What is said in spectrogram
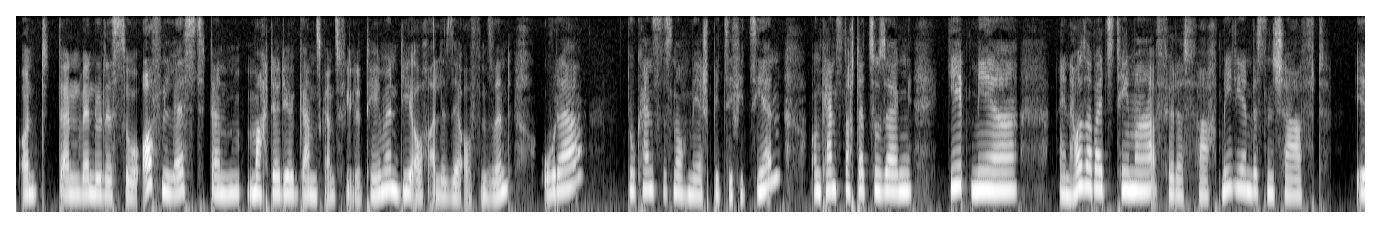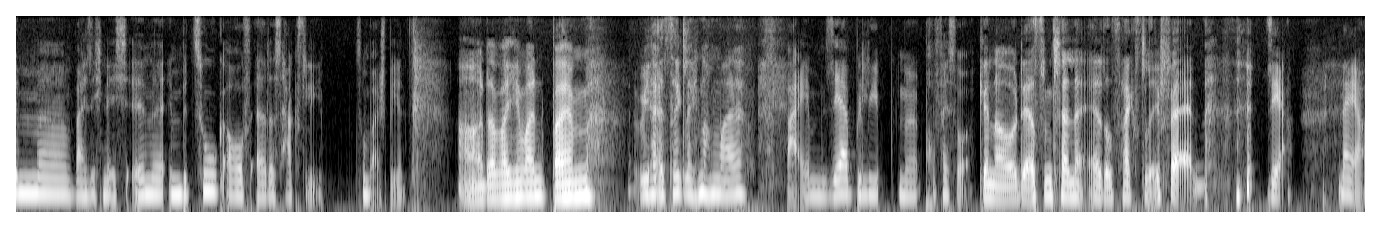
Und dann, wenn du das so offen lässt, dann macht er dir ganz, ganz viele Themen, die auch alle sehr offen sind. Oder du kannst es noch mehr spezifizieren und kannst noch dazu sagen, gib mir ein Hausarbeitsthema für das Fach Medienwissenschaft im, äh, weiß ich nicht, im, im Bezug auf Aldous Huxley zum Beispiel. Ah, da war jemand beim, wie heißt er gleich nochmal? Bei einem sehr beliebten äh, Professor. Genau, der ist ein kleiner Aldous Huxley-Fan. Sehr. Naja,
